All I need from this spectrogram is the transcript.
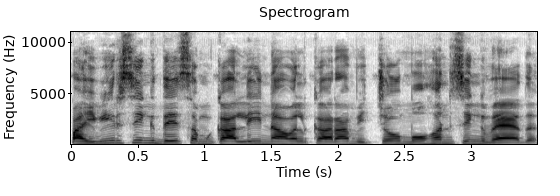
ਭਾਈ ਵੀਰ ਸਿੰਘ ਦੇ ਸਮਕਾਲੀ ਨਾਵਲਕਾਰਾਂ ਵਿੱਚੋਂ ਮੋਹਨ ਸਿੰਘ ਵੈਦ,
